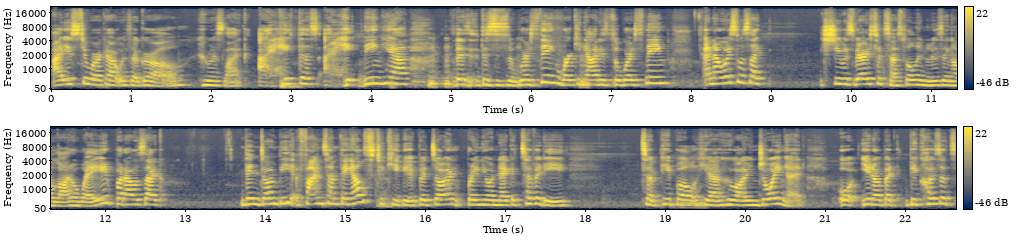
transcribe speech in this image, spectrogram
I used to work out with a girl who was like, I hate this. I hate being here. this, this is the worst thing. Working out is the worst thing. And I always was like, she was very successful in losing a lot of weight, but I was like, then don't be find something else to keep you, but don't bring your negativity to people mm-hmm. here who are enjoying it. Or, you know, but because it's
